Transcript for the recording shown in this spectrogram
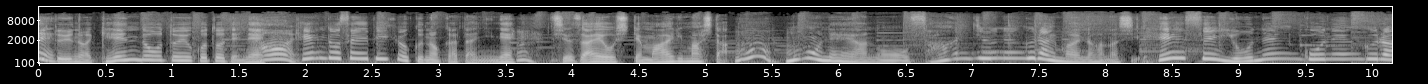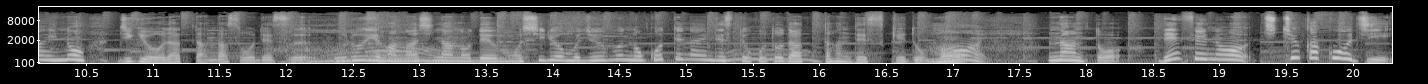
りというのは県道ということでね、はい。県道整備局の方にね、うん。取材をしてまいりました。うもうねあの30年ぐらい前の話平成4年5年ぐらいの事業だったんだそうです。古い話なのでもう資料も十分残ってないんですということだったんですけどんもはいなんと電線の地中化工事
